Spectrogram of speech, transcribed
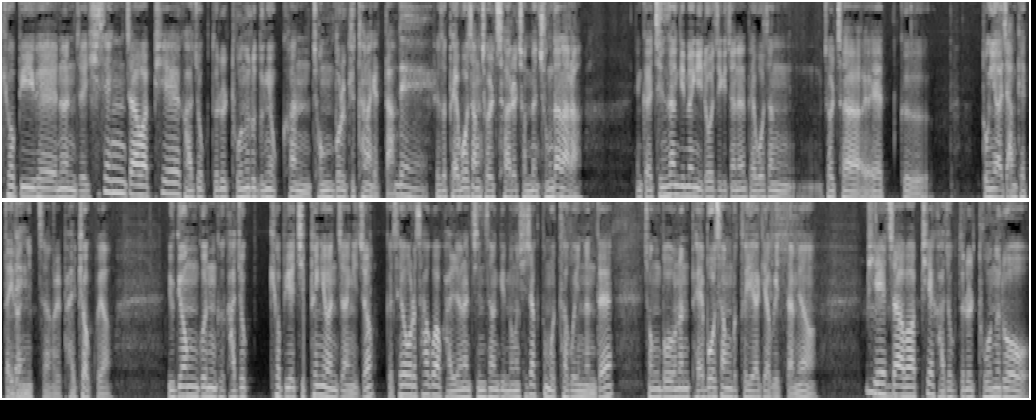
협의회는 이제 희생자와 피해 가족들을 돈으로 능욕한 정부를 규탄하겠다. 네. 그래서 배보상 절차를 전면 중단하라. 그러니까 진상 규명이 이루어지기 전에는 배보상 절차에 그 동의하지 않겠다 이런 네. 입장을 밝혔고요. 유경군 그 가족협의회 집행위원장이죠. 그 세월호 사고와 관련한 진상 규명은 시작도 못 하고 있는데 정부는 배보상부터 이야기하고 있다며 피해자와 피해 가족들을 돈으로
